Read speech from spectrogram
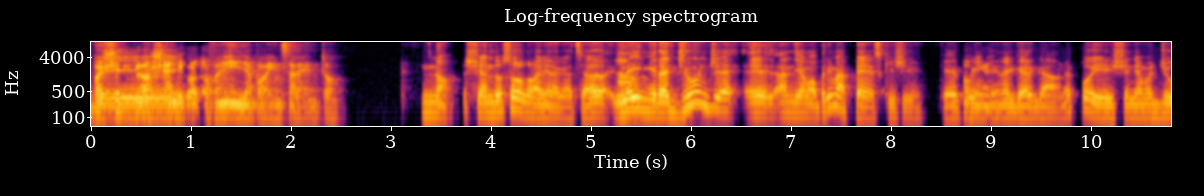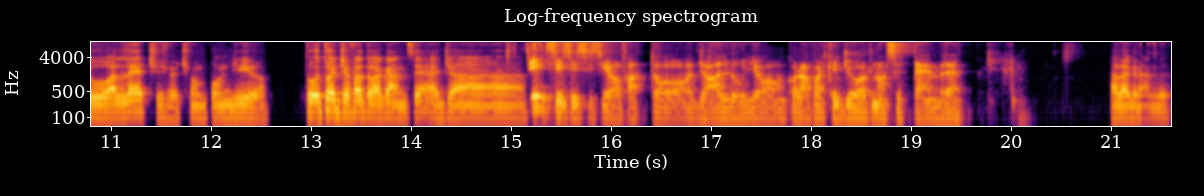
Poi Di- scendi, però scendi con la tua famiglia poi in Salento. No, scendo solo con la mia ragazza. Allora, Ah. Lei mi raggiunge e andiamo prima a Peschici, che è quindi Ok. nel Gargano, e poi scendiamo giù a Lecce, ci facciamo un po' un giro. Tu, tu hai già fatto vacanze? Hai già... Sì, sì, sì, sì, sì, ho fatto già a luglio, ancora qualche giorno, a settembre. alla grande.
